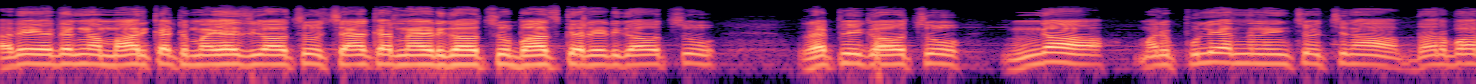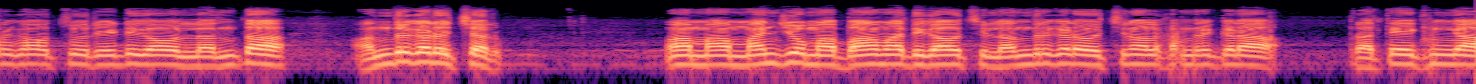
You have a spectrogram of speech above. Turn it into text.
అదేవిధంగా మార్కెట్ మహేష్ కావచ్చు శేఖర్ నాయుడు కావచ్చు భాస్కర్ రెడ్డి కావచ్చు రఫీ కావచ్చు ఇంకా మరి పులివెందుల నుంచి వచ్చిన దర్బార్ కావచ్చు రెడ్డి కావచ్చు అంతా అందరు కూడా వచ్చారు. మా- మా మంజు మా బామాది కావచ్చు వీళ్ళందరూ కూడా వచ్చిన వాళ్ళకందరికి కూడా ప్రత్యేకంగా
